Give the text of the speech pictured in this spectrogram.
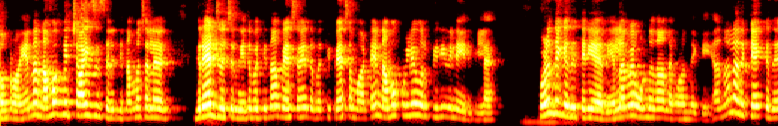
சொல்றோம். ஏன்னா நமக்கு சாய்ஸஸ் இருக்கு. நம்ம சில கிரேட்ஸ் வச்சிருக்கோம். இதை பத்தி தான் பேசுவேன் இதை பத்தி பேச மாட்டேன். நமக்குள்ளே ஒரு பிரிவினை இருக்குல்ல. குழந்தைக்கு அது தெரியாது. எல்லாமே ஒன்று தான் அந்த குழந்தைக்கு. அதனால அது கேட்குது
